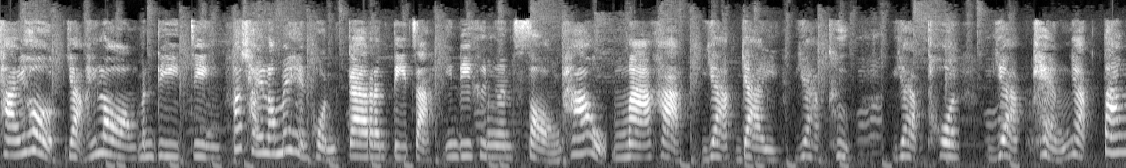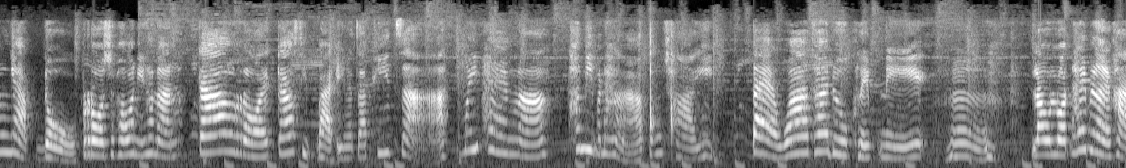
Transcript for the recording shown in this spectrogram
ใช้เหอะอยากให้ลองมันดีจริง ถ้าใช้แล้วไม่เห็นผลการันตีจ้ะยินดีคืนเงิน 2 เท่ามาค่ะ อยากใหญ่ อยากถึก อยากทน อยากแข็งอยากตั้งอยากโดโปรเฉพาะวันนี้เท่านั้น 990 บาทเองนะจ๊ะพี่จ๋าไม่แพงนะ ถ้ามีปัญหาต้องใช้ แต่ว่าถ้าดูคลิปนี้เราลดให้ไปเลยค่ะ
